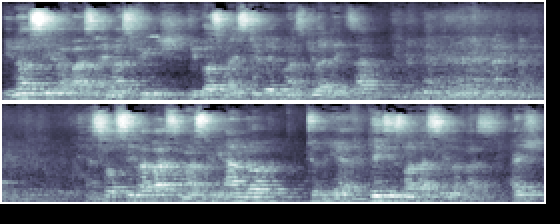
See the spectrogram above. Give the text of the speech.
You know, syllabus I must finish because my student must do an exam. And so syllabus must be handed to the end. This is not a syllabus. I sh-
